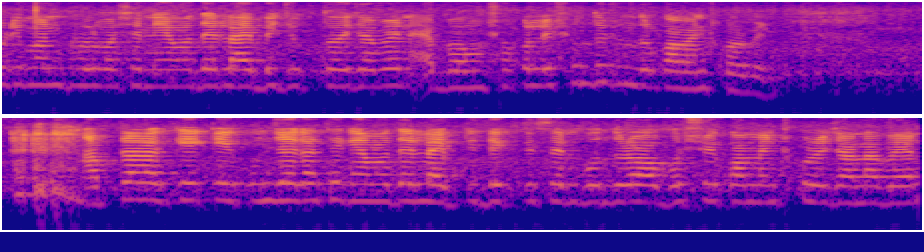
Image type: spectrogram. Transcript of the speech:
পরিমাণ ভালোবাসা নিয়ে আমাদের লাইভে যুক্ত হয়ে যাবেন এবং সকলে সুন্দর সুন্দর কমেন্ট করবেন। আপনারা কে কে কোন জায়গা থেকে আমাদের লাইভটি দেখতেছেন, বন্ধুরা অবশ্যই কমেন্ট করে জানাবেন।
